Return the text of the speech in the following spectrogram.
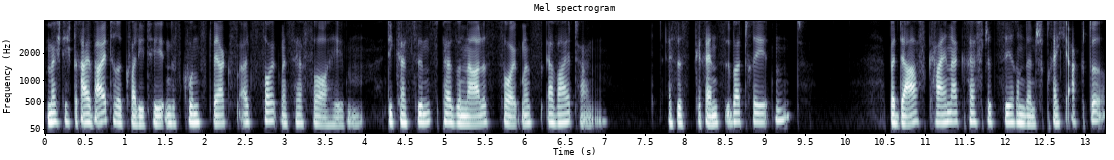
möchte ich drei weitere Qualitäten des Kunstwerks als Zeugnis hervorheben, die Kassims personales Zeugnis erweitern. Es ist grenzübertretend, bedarf keiner kräftezehrenden Sprechakte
